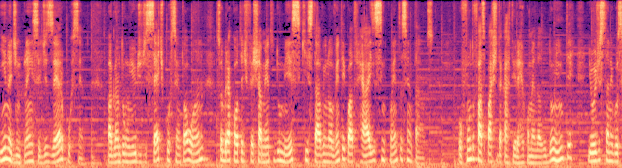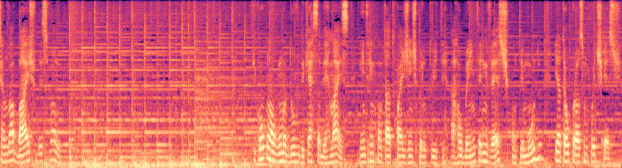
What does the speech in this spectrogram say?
inadimplência de 0%, pagando um yield de 7% ao ano sobre a cota de fechamento do mês, que estava em R$ 94,50. O fundo faz parte da carteira recomendada do Inter e hoje está negociando abaixo desse valor. Ficou com alguma dúvida e quer saber mais? Entre em contato com a gente pelo Twitter, Interinvest, com temudo, e até o próximo podcast.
